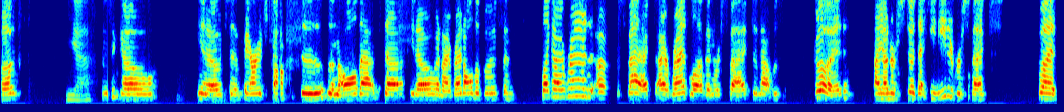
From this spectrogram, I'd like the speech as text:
books. Yes. To go you know, to marriage conferences and all that stuff, you know, and I read all the books and like I read uh, respect, I read love and respect, and that was good. I understood that he needed respect, but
